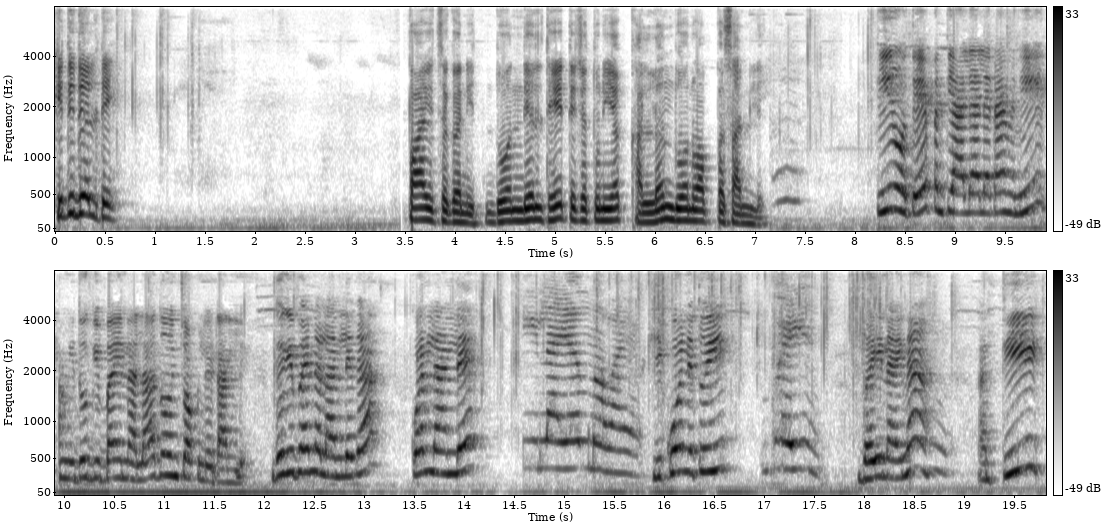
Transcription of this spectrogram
किती दिल ते? पाहायचं गणित. दोन देल ते त्याच्यातून एक खाल्लं दोन वापस आणले. तीन होते पण ती आल्या आल्या काय म्हणे मी दोघी बहिणाला दोन चॉकलेट आणले. दोघी बहिणाला आणले का? कोणला आणले? ही कोण आहे तुही बहीण. आहे ना? आणि ती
